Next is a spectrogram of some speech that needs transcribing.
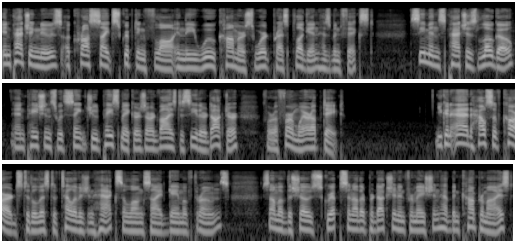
In patching news, a cross site scripting flaw in the WooCommerce WordPress plugin has been fixed. Siemens patches logo, and patients with St. Jude pacemakers are advised to see their doctor for a firmware update. You can add House of Cards to the list of television hacks alongside Game of Thrones. Some of the show's scripts and other production information have been compromised,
